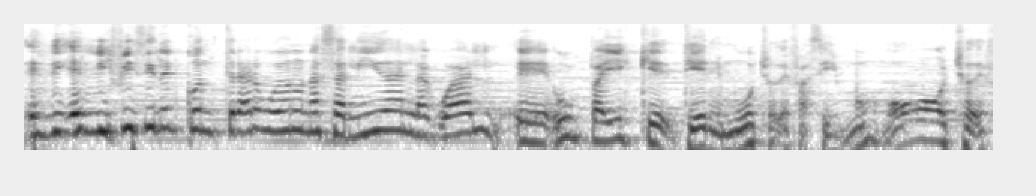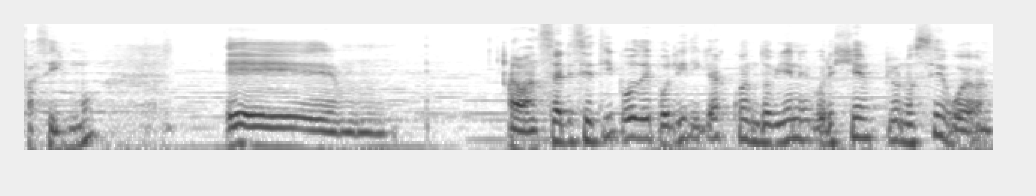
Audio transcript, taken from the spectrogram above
es, es difícil encontrar, weón, una salida en la cual eh, un país que tiene mucho de fascismo, mucho de fascismo, eh, avanzar ese tipo de políticas cuando viene, por ejemplo, no sé, weón.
